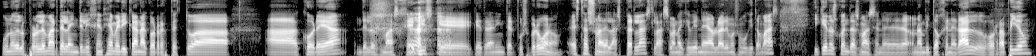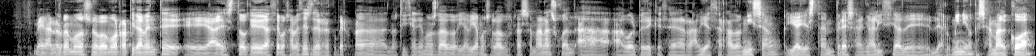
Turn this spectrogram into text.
uno de los problemas de la inteligencia americana con respecto a, a Corea, de los más heavies que, que traen Interpuso. Pero bueno, esta es una de las perlas. La semana que viene hablaremos un poquito más. ¿Y qué nos cuentas más en el, un ámbito general? ¿Algo rápido? Venga, nos vemos, nos vamos rápidamente eh, a esto que hacemos a veces de recuperar una noticia que hemos dado y habíamos hablado unas semanas cuan- a, a golpe de que cer- había cerrado Nissan y hay esta empresa en Galicia de, de aluminio que se llama Alcoa,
